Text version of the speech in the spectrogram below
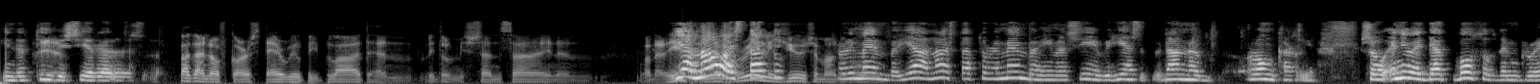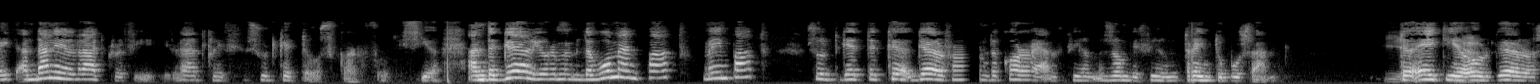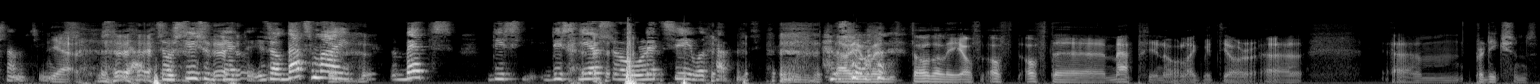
in the TV Yeah. series. But then, of course, there will be blood and Little Miss Sunshine and He's Yeah, now I start really to huge amount of remember. Yeah, now I start to remember him and see him. He has done a long career. So anyway, that both of them great. And Daniel Radcliffe, Radcliffe should get the Oscar for this year. And the girl, you remember the woman part, main part, should get the girl from the Korean film, zombie film, Train to Busan. Yeah. The eight-year-old girl or something. Yeah. Yeah, so she should get. It. So that's my bets this this year. So let's see what happens. now you went totally off off off the map, you know, like with your uh, um, predictions.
